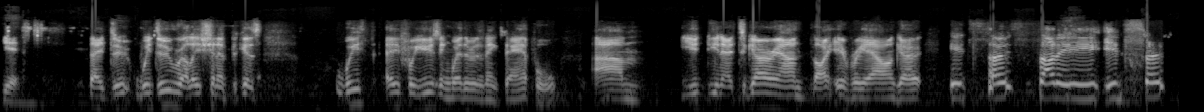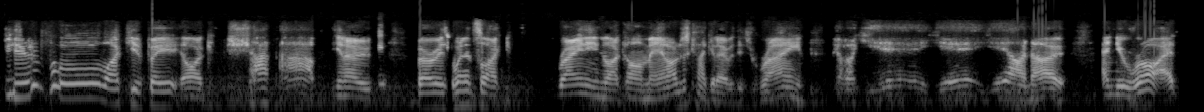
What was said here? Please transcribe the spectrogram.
Yes, they do. We do relish in it because with if we're using weather as an example, um, you you know to go around like every hour and go, it's so sunny, it's so beautiful. Like you'd be like, shut up, you know. Whereas when it's like raining, like, oh man, I just can't get over this rain. You're like, yeah, yeah, yeah, I know. And you're right.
